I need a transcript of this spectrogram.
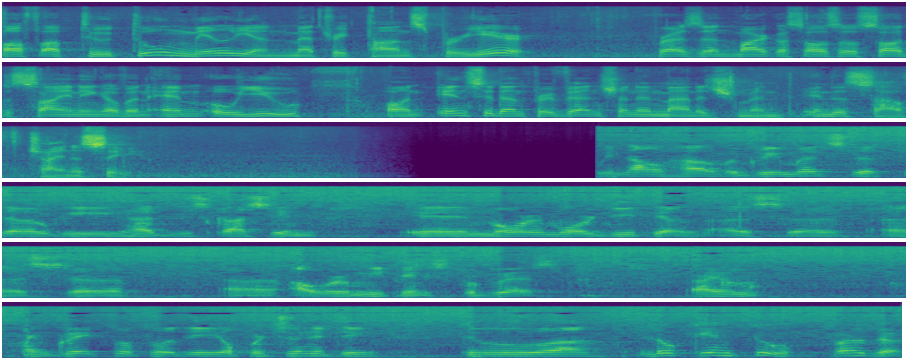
of up to 2 million metric tons per year. President Marcos also saw the signing of an MOU on incident prevention and management in the South China Sea. We now have agreements that uh, we had discussed in, in more and more detail as, uh, as uh, uh our meetings progress. I'm, I'm grateful for the opportunity to uh, look into further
